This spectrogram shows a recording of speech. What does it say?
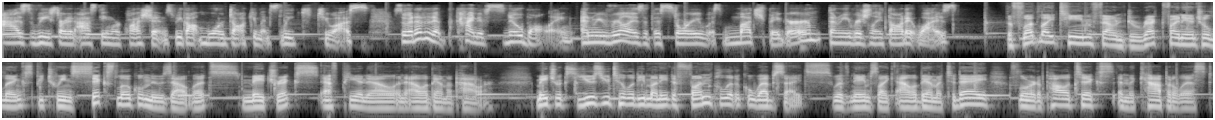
as we started asking more questions, we got more documents leaked to us. So it ended up kind of snowballing. And we realized that this story was much bigger than we originally thought it was. The Floodlight team found direct financial links between six local news outlets, Matrix, FP&L, and Alabama Power. Matrix used utility money to fund political websites with names like Alabama Today, Florida Politics, and The Capitalist,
